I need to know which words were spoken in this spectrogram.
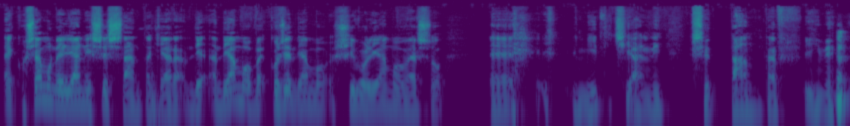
Ecco, siamo negli anni 60, Chiara, andiamo, così andiamo, scivoliamo verso eh, i mitici anni 70, fine, mm.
